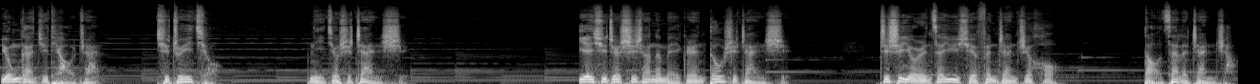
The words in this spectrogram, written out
勇敢去挑战，去追求，你就是战士。也许这世上的每个人都是战士，只是有人在浴血奋战之后，倒在了战场，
